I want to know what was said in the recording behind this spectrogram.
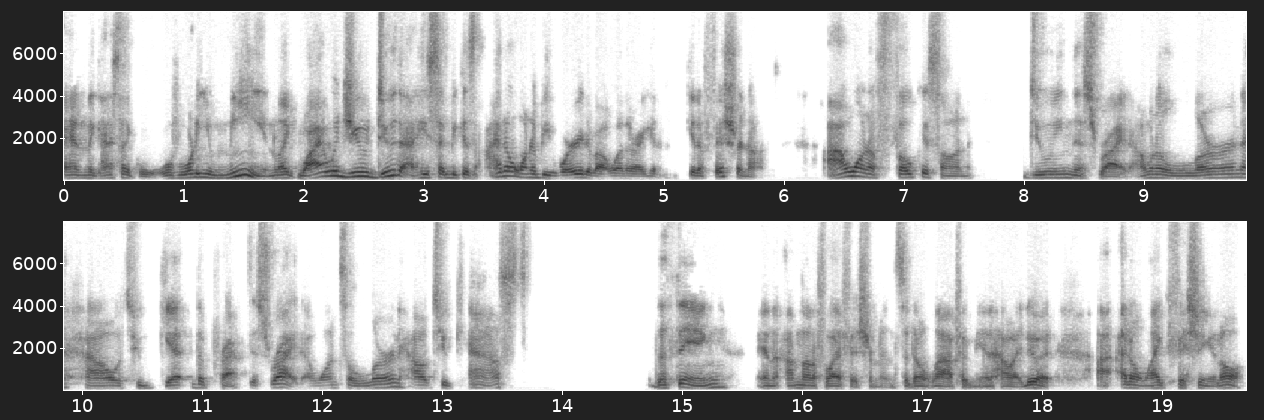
And the guy's like, well, what do you mean? Like, why would you do that? He said, because I don't want to be worried about whether I get, get a fish or not. I want to focus on doing this right. I want to learn how to get the practice right. I want to learn how to cast the thing. And I'm not a fly fisherman, so don't laugh at me and how I do it. I, I don't like fishing at all.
